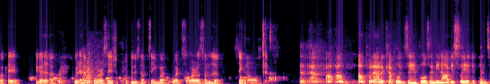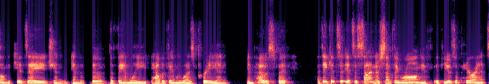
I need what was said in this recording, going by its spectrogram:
Okay, you gotta, we gotta have a conversation to do something. What, what's, what are some of the signals? I'll, I'll, I'll put out a couple examples. I mean, obviously, it depends on the kid's age and and the, the, the family, how the family was pre and and post. But I think it's a, it's a sign there's something wrong if if you as a parent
